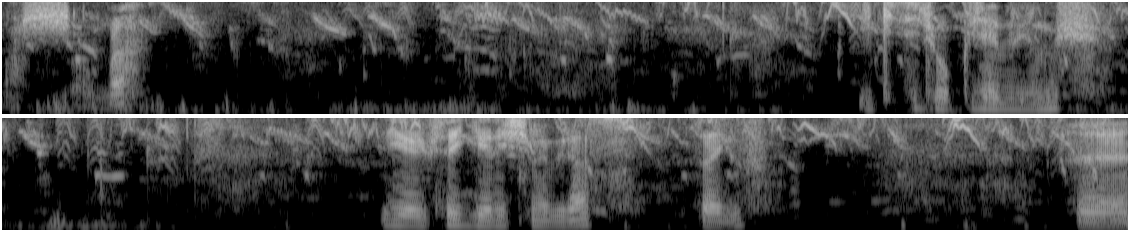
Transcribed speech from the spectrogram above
Maşallah. İkisi çok güzel büyümüş. Diğer üçte gelişimi biraz zayıf. Ee,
